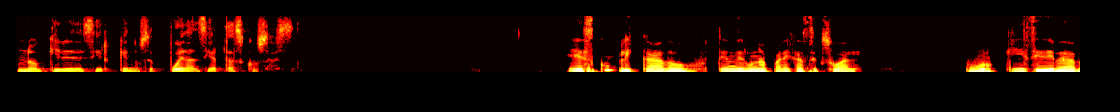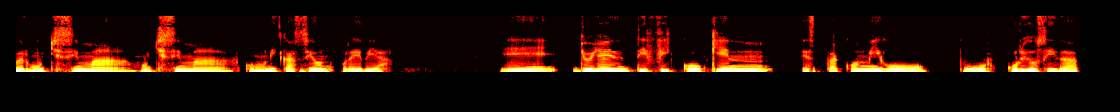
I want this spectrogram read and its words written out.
no quiere decir que no se puedan ciertas cosas. Es complicado tener una pareja sexual porque sí debe haber muchísima, muchísima comunicación previa. Eh, yo ya identifico quién está conmigo por curiosidad,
